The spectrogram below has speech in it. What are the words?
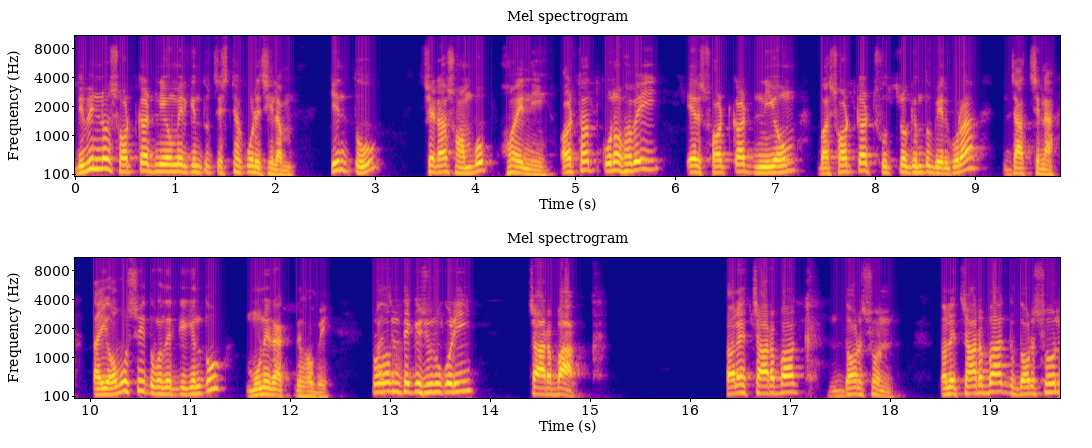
বিভিন্ন শর্টকাট নিয়মের কিন্তু চেষ্টা করেছিলাম কিন্তু সেটা সম্ভব হয়নি। অর্থাৎ কোনোভাবেই এর শর্টকাট নিয়ম বা শর্টকাট সূত্র কিন্তু বের করা যাচ্ছে না। তাই অবশ্যই তোমাদেরকে কিন্তু মনে রাখতে হবে। প্রথম থেকে শুরু করি চারবাক। তাহলে চারবাক দর্শন। তাহলে চারবাক দর্শন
